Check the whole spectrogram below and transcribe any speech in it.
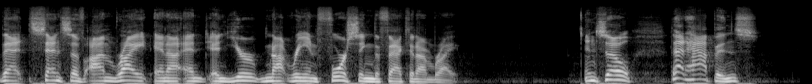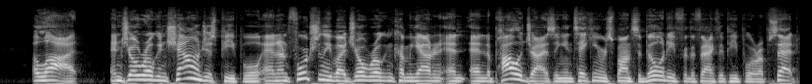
that sense of I'm right and uh, and and you're not reinforcing the fact that I'm right. And so that happens a lot. And Joe Rogan challenges people. And unfortunately, by Joe Rogan coming out and, and, and apologizing and taking responsibility for the fact that people are upset,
